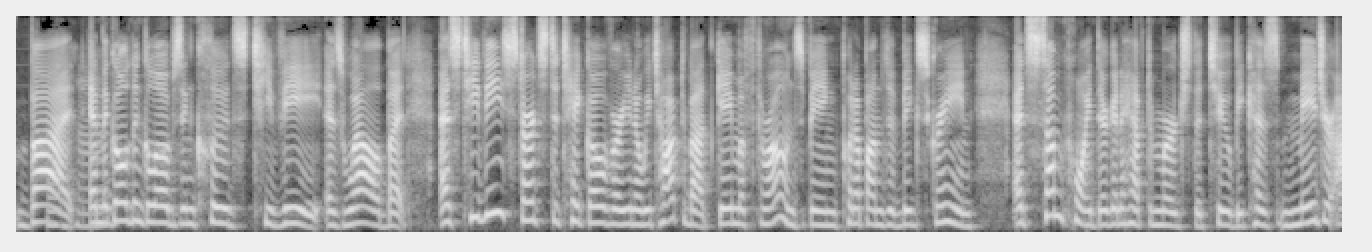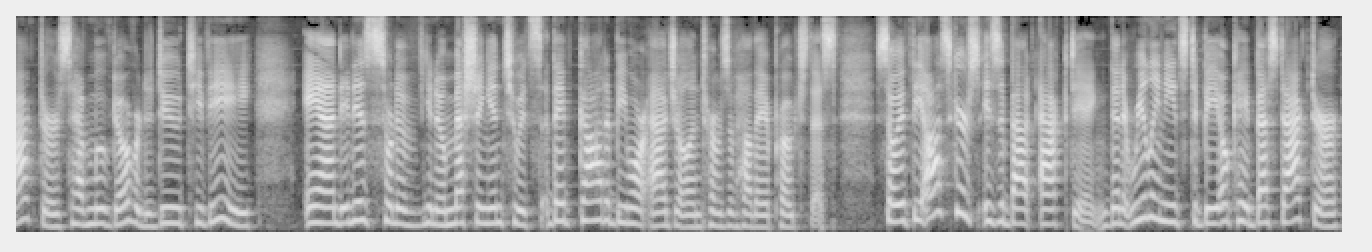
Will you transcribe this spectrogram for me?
but mm-hmm. and the golden globes includes tv as well. But as tv starts to take over you know we talked about game of thrones being put up on the big screen. At some point they're going to have to merge the two because major actors have moved over to do tv and it is sort of you know meshing into its they've got to be more agile in terms of how they approach this. So if the oscars is about acting then it really needs to be okay best actor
